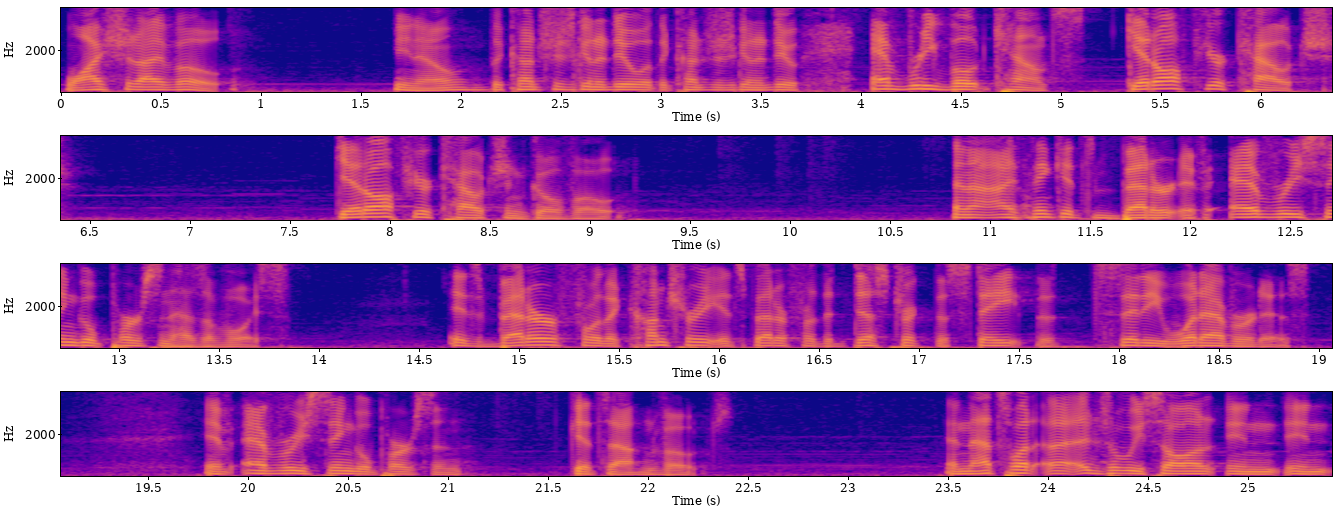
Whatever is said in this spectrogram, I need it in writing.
why should I vote? You know, the country's going to do what the country's going to do. Every vote counts. Get off your couch. Get off your couch and go vote. And I think it's better if every single person has a voice. It's better for the country, it's better for the district, the state, the city, whatever it is, if every single person gets out and votes and that's what, uh, what we saw in in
